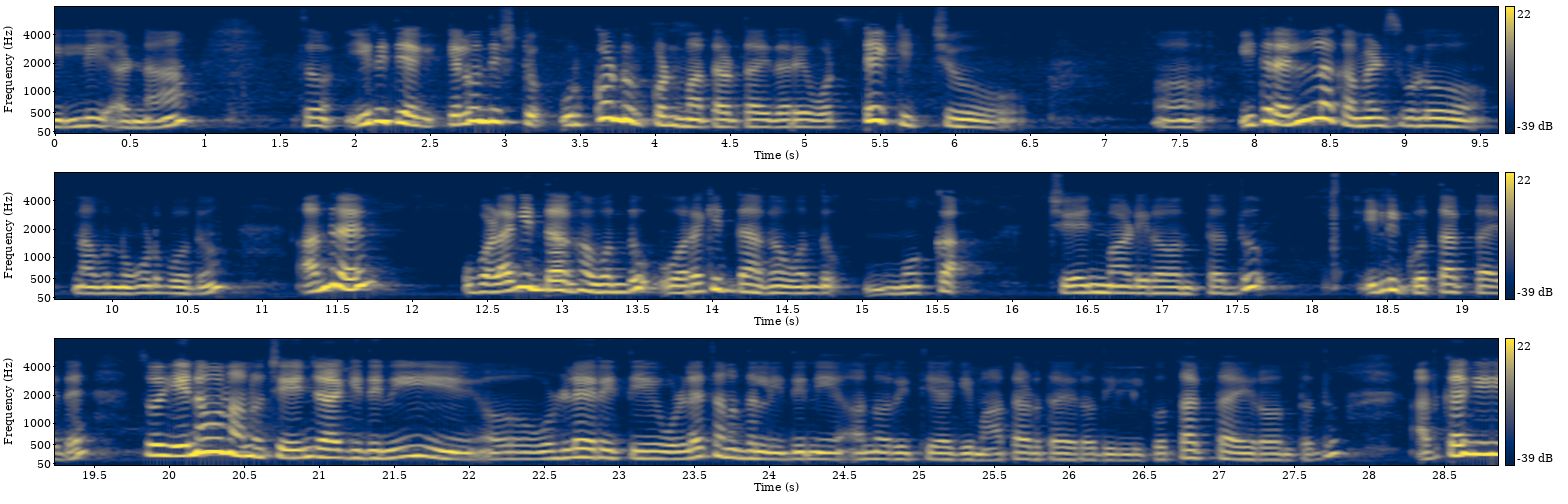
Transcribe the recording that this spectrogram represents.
ಗಿಲ್ಲಿ ಅಣ್ಣ. ಸೊ ಈ ರೀತಿಯಾಗಿ ಕೆಲವೊಂದಿಷ್ಟು ಉರ್ಕೊಂಡು ಉರ್ಕೊಂಡು ಮಾತಾಡ್ತಾ ಇದ್ದಾರೆ, ಹೊಟ್ಟೆ ಕಿಚ್ಚು ಈ ಥರ ಎಲ್ಲ ಕಮೆಂಟ್ಸ್ಗಳು ನಾವು ನೋಡ್ಬೋದು. ಅಂದರೆ ಒಳಗಿದ್ದಾಗ ಒಂದು, ಹೊರಗಿದ್ದಾಗ ಒಂದು ಮುಖ ಚೇಂಜ್ ಮಾಡಿರೋ ಅಂಥದ್ದು ಇಲ್ಲಿ ಗೊತ್ತಾಗ್ತಾ ಇದೆ. ಸೊ ಏನೋ ನಾನು ಚೇಂಜ್ ಆಗಿದ್ದೀನಿ ಒಳ್ಳೆ ರೀತಿ, ಒಳ್ಳೆತನದಲ್ಲಿ ಇದ್ದೀನಿ ಅನ್ನೋ ರೀತಿಯಾಗಿ ಮಾತಾಡ್ತಾ ಇರೋದು ಇಲ್ಲಿ ಗೊತ್ತಾಗ್ತಾ ಇರೋ ಅಂಥದ್ದು ಅದಕ್ಕಾಗಿ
